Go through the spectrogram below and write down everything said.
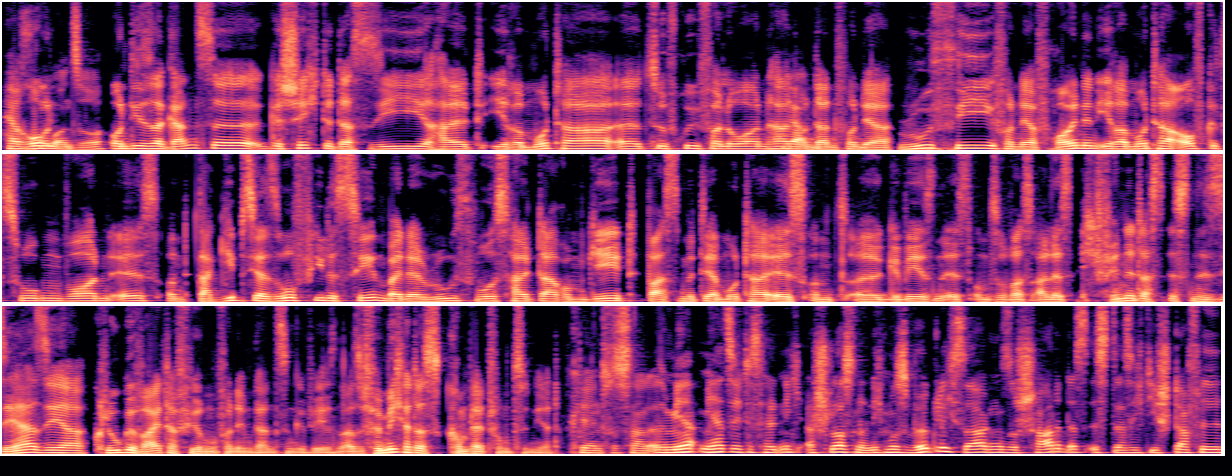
herum und, und, so. Und diese ganze Geschichte, dass sie halt ihre Mutter äh, zu früh verloren hat Ja. und dann von der Ruthie, von der Freundin ihrer Mutter aufgezogen worden ist. Und da gibt's ja so viele Szenen bei der Ruth, wo es halt darum geht, was mit der Mutter ist und äh, gewesen ist und sowas alles. Ich finde, das ist eine sehr, sehr kluge Weiterführung von dem Ganzen gewesen. Also für mich hat das komplett funktioniert. Okay, interessant. Also mir, mir hat sich das halt nicht erschlossen und ich muss wirklich sagen, so schade das ist, dass ich die Staffel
